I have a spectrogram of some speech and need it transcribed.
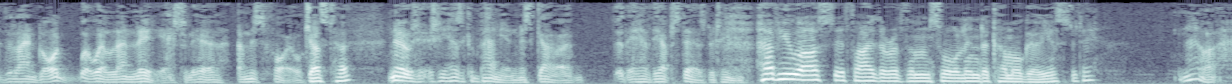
The landlord, well, well, landlady, actually, uh, a Miss Foyle. Just her? No, she, she has a companion, Miss Gower. They have the upstairs between them. Have you asked if either of them saw Linda come or go yesterday? No, I,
